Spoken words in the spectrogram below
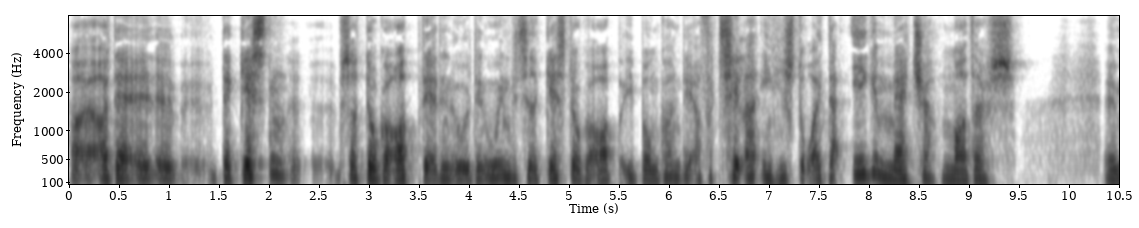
Og, og da, øh, da gæsten øh, så dukker op der, den, den uinviterede gæst dukker op i bunkeren der og fortæller en historie, der ikke matcher Mothers, øh,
